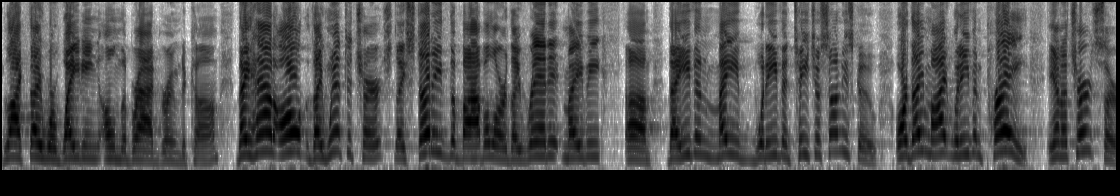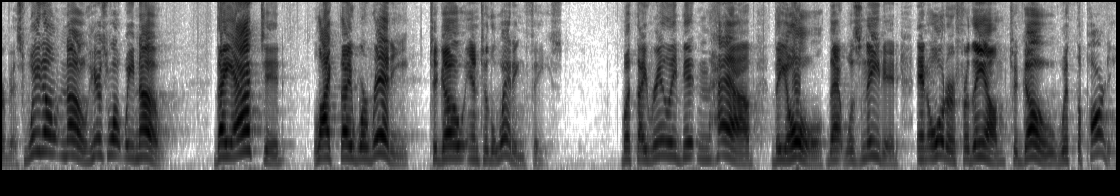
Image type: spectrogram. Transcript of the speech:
like they were waiting on the bridegroom to come. They had all they went to church, they studied the Bible or they read it maybe. Um, they even may would even teach a Sunday school, or they might would even pray in a church service. We don't know. Here's what we know: they acted like they were ready to go into the wedding feast but they really didn't have the oil that was needed in order for them to go with the party.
